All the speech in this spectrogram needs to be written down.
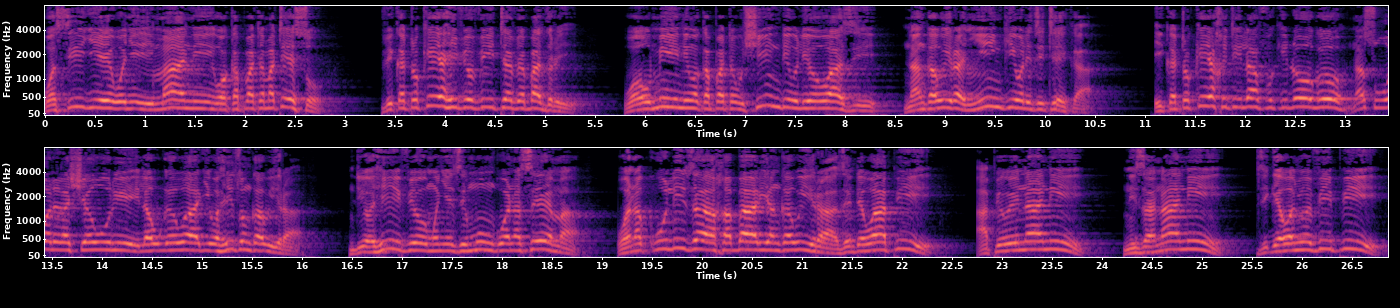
wasije wenye imani wakapata mateso. Vikatokea hivyo vita vya Badri, waumini wakapata ushindi ulio wazi na ngawira nyingi waliziteka. Ikatokea hitilafu kidogo na suala la shauri la ugawaji wa hizo ngawira. Ndiyo hivyo Mwenyezi Mungu anasema, wanakuuliza habari ya ngawira zende wapi? Apewe nani? Ni za nani? Zigawanywe vipi?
